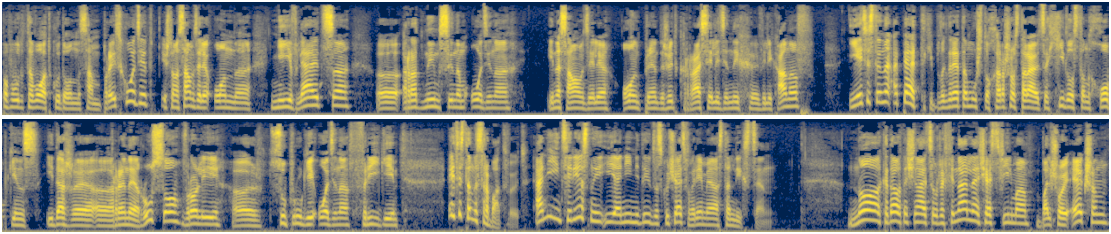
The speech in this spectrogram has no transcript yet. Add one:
по поводу того, откуда он сам происходит, и что на самом деле он э, не является э, родным сыном Одина, и на самом деле он принадлежит к расе ледяных великанов. И эти сцены, опять-таки, благодаря тому, что хорошо стараются Хиддлстон, Хопкинс и даже э, Рене Руссо в роли э, супруги Одина, Фриги, эти сцены срабатывают. Они интересны, и они не дают заскучать во время остальных сцен. Но когда вот начинается уже финальная часть фильма, большой экшен,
